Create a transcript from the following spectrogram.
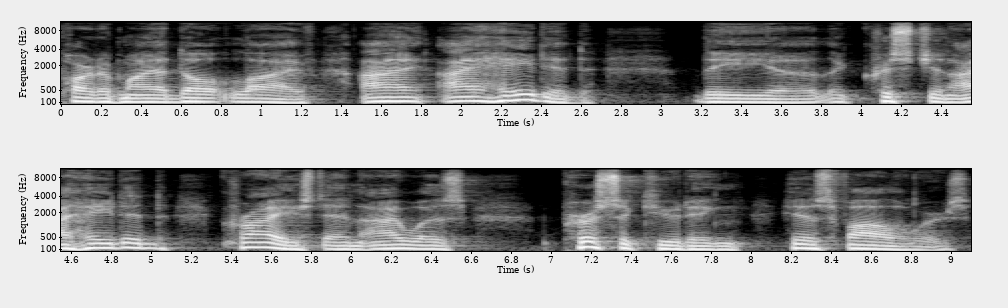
part of my adult life. I, I hated the, uh, the Christian, I hated Christ, and I was persecuting his followers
